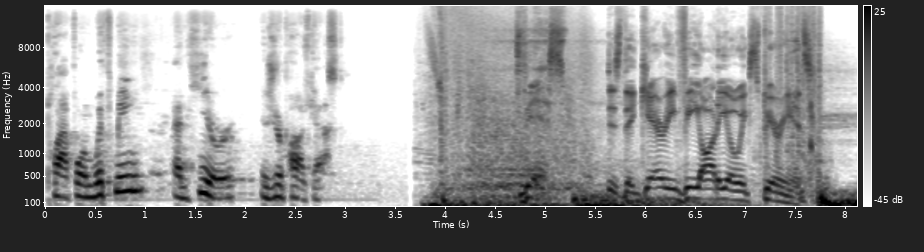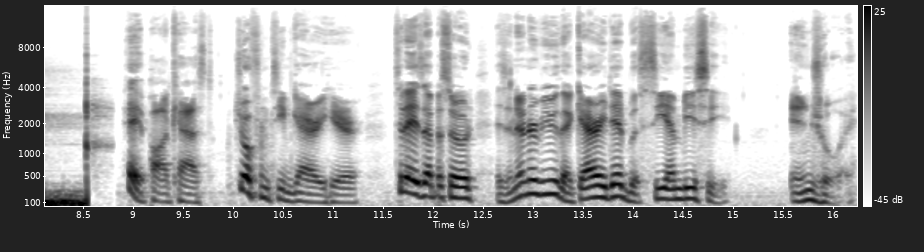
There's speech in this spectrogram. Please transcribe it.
platform with me. And here is your podcast. This is the Gary V audio experience. Hey, podcast. Joe from Team Gary here. Today's episode is an interview that Gary did with CNBC. Enjoy.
